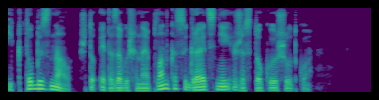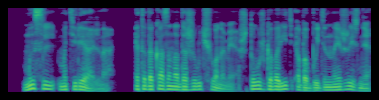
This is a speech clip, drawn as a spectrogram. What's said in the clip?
И кто бы знал, что эта завышенная планка сыграет с ней жестокую шутку. Мысль материальна. Это доказано даже учеными, что уж говорить об обыденной жизни,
